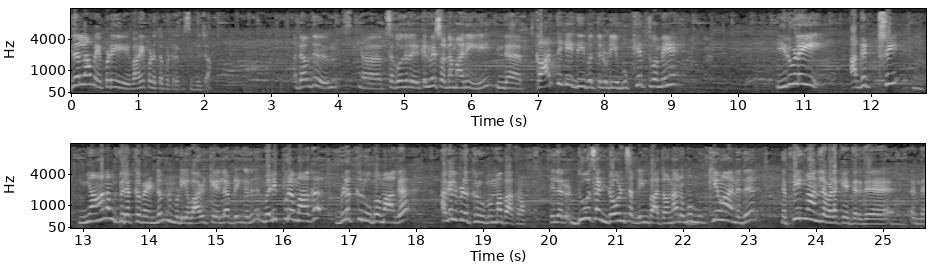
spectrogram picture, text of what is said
இதெல்லாம் எப்படி வகைப்படுத்தப்பட்டிருக்கு சிந்துஜா? அதாவது சகோதரர் ஏற்கனவே சொன்ன மாதிரி இந்த கார்த்திகை தீபத்தினுடைய முக்கியத்துவமே இருளை அகற்றி ஞானம் பிறக்க வேண்டும் நம்முடைய வாழ்க்கையில் அப்படிங்கிறது வெளிப்புறமாக விளக்கு ரூபமாக அகல் விளக்கு ரூபமாக பார்க்குறோம். இதில் டூஸ் அண்ட் டோன்ட்ஸ் அப்படின்னு பார்த்தோம்னா ரொம்ப முக்கியமானது இந்த பீங்கானில் விளக்கேற்றுறது இந்த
